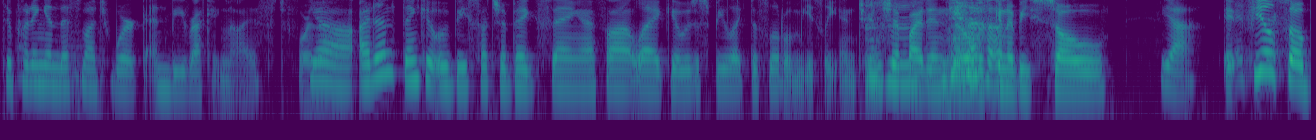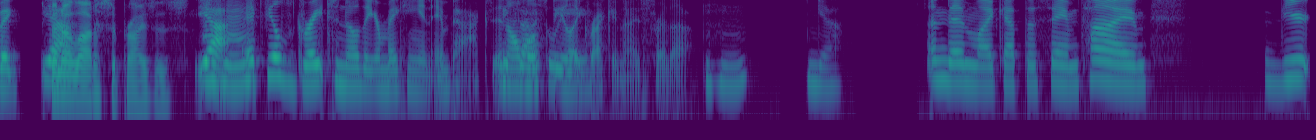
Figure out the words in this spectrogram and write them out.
to putting in this much work and be recognized for that. Yeah, I didn't think it would be such a big thing. I thought like it would just be like this little measly internship. Mhm. I didn't know it was gonna be so. Yeah. It feels so big. Yeah. Been a lot of surprises. Yeah, Mhm. it feels great to know that you're making an impact and almost be like recognized for that. Mm-hmm. Yeah. And then, like, at the same time, you're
